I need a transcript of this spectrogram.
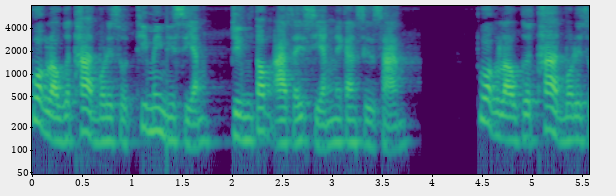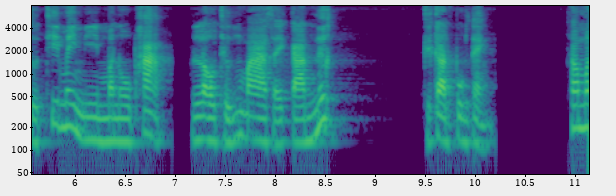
พวกเราคือธาตุบริสุทธิ์ที่ไม่มีเสียง จึงต้องอาศัยเสียงในการสื่อสาร พวกเราคือธาตุบริสุทธิ์ที่ไม่มีมโนภาพ เราถึงมาอาศัยการนึก คือการปรุงแต่ง ธรรม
